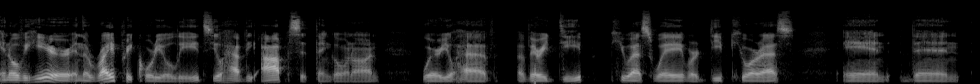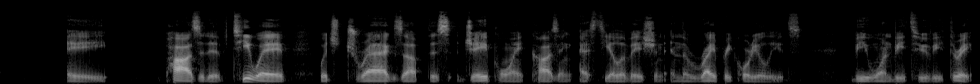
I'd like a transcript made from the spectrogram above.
And over here in the right precordial leads, you'll have the opposite thing going on where you'll have a very deep QS wave or deep QRS and then a positive T wave, which drags up this J point, causing ST elevation in the right precordial leads. V1, V2, V3.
